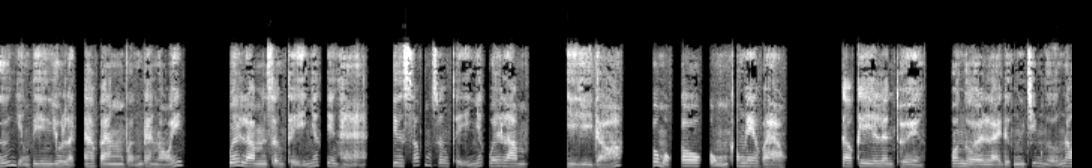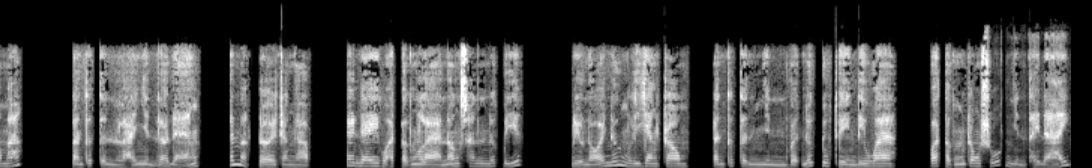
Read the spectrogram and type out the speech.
Hướng dẫn viên du lịch A Văn vẫn đang nói, Quế Lâm sơn thị nhất thiên hạ, nhưng sóc sơn thị nhất Quế Lâm, gì gì đó, cô một câu cũng không nghe vào. Sau khi lên thuyền, mọi người lại được chiêm ngưỡng no mát. Lành tử tình lại nhìn lơ đảng, ánh mặt trời tràn ngập. Nơi đây quả thật là non xanh nước biếc. Điều nói nước ly giang trong, lành tử tình nhìn vệt nước du thuyền đi qua, quả thật trong suốt nhìn thấy đáy.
